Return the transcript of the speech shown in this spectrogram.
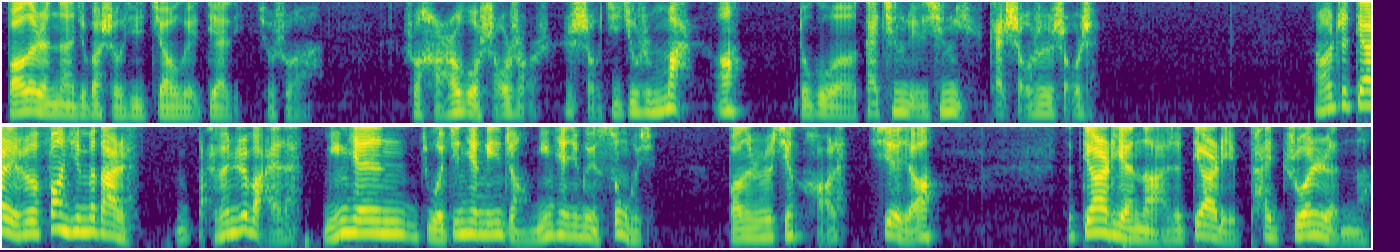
包大人呢就把手机交给店里，就说啊。说好好给我收拾收拾，这手机就是慢啊，都给我该清理的清理，该收拾的收拾。然后这店里说放心吧，大人，百分之百的，明天我今天给你整，明天就给你送回去。包大人说行，好嘞，谢谢啊。这第二天呢，这店里派专人呢，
